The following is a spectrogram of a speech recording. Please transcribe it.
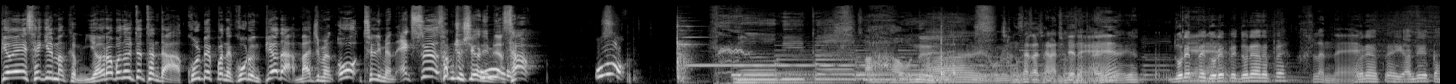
뼈에 새길 만큼 여러 번을 뜻한다. 골백번의 골은 뼈다. 맞으면 O, 틀리면 X. 3초 시간입니다. 3. 오! 아 오늘 아이, 오늘 장사가 잘안 장사 되네. 야, 노래 빼, 예. 노래 빼, 노래 하나 빼. 큰일 났네. 노래 하나 빼. 안 되겠다.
